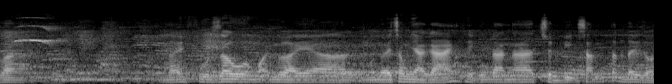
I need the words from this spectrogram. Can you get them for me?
Vâng ạ. Đấy, phù dâu mọi người ờ, mọi người trong nhà gái thì cũng đang ờ, chuẩn bị sẵn tất đây rồi.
